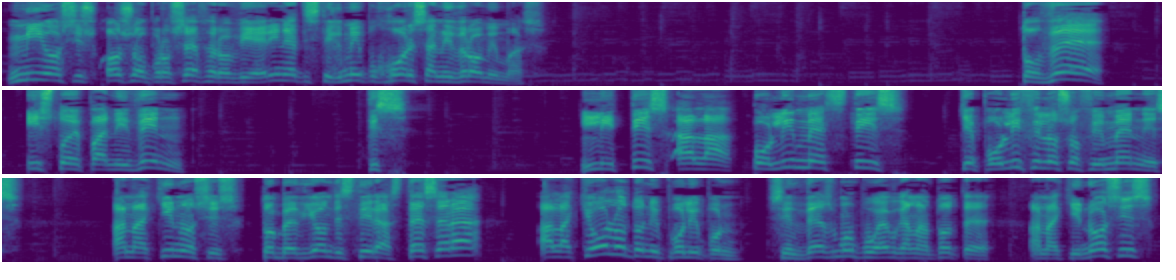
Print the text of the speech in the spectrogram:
μείωσης όσο προσέφερε ο Βιερίνια τη στιγμή που χώρισαν οι δρόμοι μας. Το δε εις το επανειδήν της λιτής αλλά πολύ μεστής και πολύ φιλοσοφημένης ανακοίνωσης των παιδιών της θύρας 4 αλλά και όλων των υπολείπων συνδέσμων που έβγαλαν τότε ανακοινώσεις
